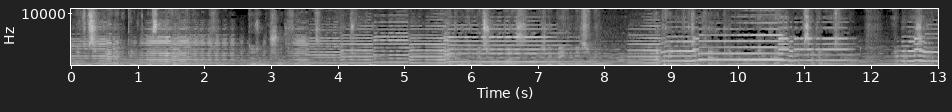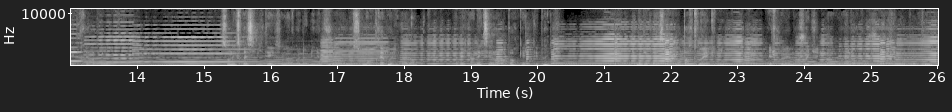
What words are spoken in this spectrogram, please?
Il est aussi livré avec une housse plutôt élégante, deux embouchures différentes et un tuyau. J'ai commandé le mien sur Woodbrass et je n'ai pas été déçu. Après une livraison très rapide, j'ai pu apprendre à me servir de l'instrument et à m'amuser avec très rapidement. Son expressivité et son ergonomie en font un instrument très polyvalent avec un excellent rapport qualité-prix. Je me déplace maintenant partout avec lui et je peux même en jouer d'une main alors que je joue au piano de l'autre.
